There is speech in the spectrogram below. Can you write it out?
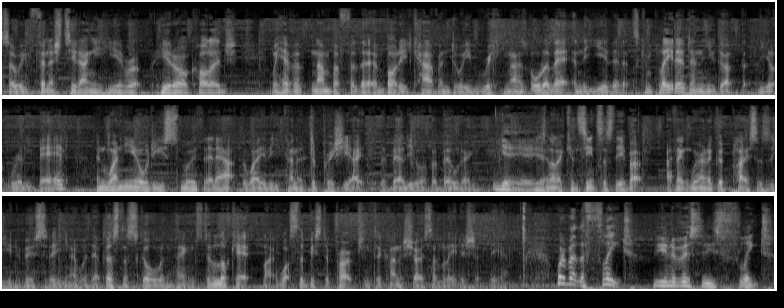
so we finished Tirangi Hero, Hiroa College. We have a number for the embodied carbon. Do we recognise all of that in the year that it's completed, and you got the, you look really bad in one year, or do you smooth that out the way that you kind of depreciate the value of a building? Yeah, yeah, There's yeah. not a consensus there, but I think we're in a good place as a university, you know, with our business school and things, to look at like what's the best approach and to kind of show some leadership there. What about the fleet? The university's fleet.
